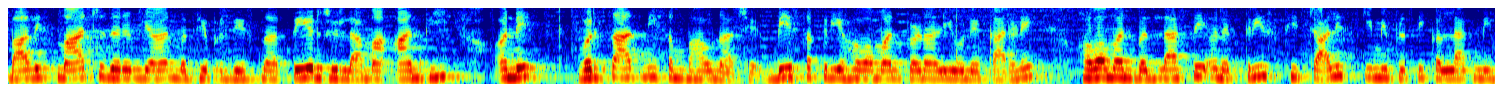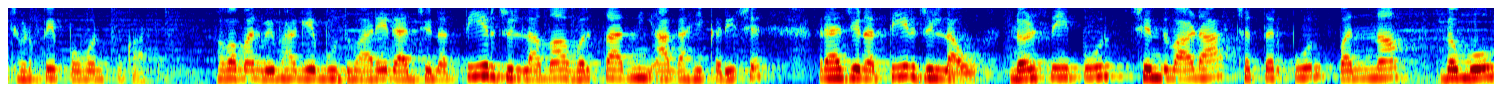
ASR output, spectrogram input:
બાવીસ માર્ચ દરમિયાન મધ્યપ્રદેશના તેર જિલ્લામાં આંધી અને વરસાદની સંભાવના છે. બે સક્રિય હવામાન પ્રણાલીઓને કારણે હવામાન બદલાશે અને ત્રીસથી ચાલીસ કિમી પ્રતિ કલાકની ઝડપે પવન ફૂંકાશે. હવામાન વિભાગે બુધવારે રાજ્યના તેર જિલ્લામાં વરસાદની આગાહી કરી છે. રાજ્યના તેર જિલ્લાઓ નરસિંહપુર, છિંદવાડા છતરપુર પન્ના, દમોહ,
